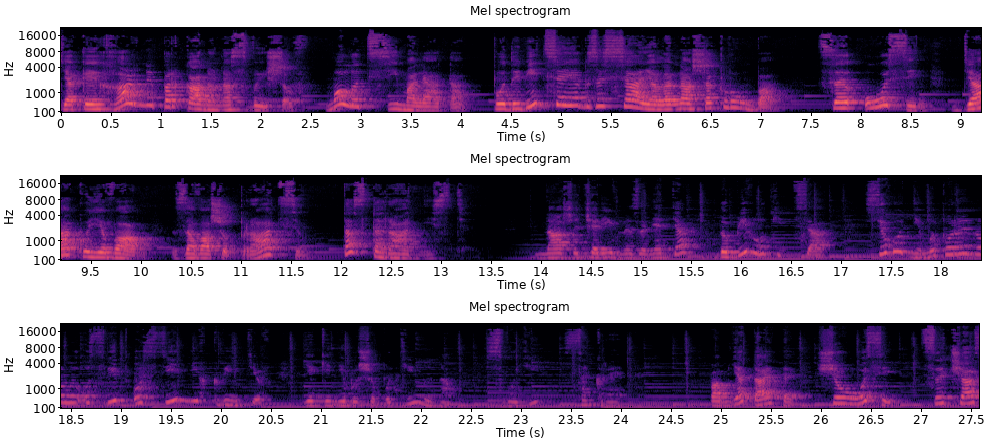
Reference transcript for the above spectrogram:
Який гарний паркан у нас вийшов. Молодці малята. Подивіться, як засяяла наша клумба. Це осінь дякує вам за вашу працю та старанність. Наше чарівне заняття добігло кінця. Сьогодні ми поринули у світ осінніх квітів, які ніби шепотіли нам свої секрети. Пам'ятайте, що осінь це час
